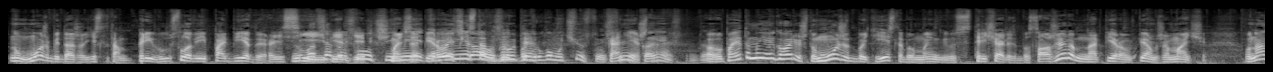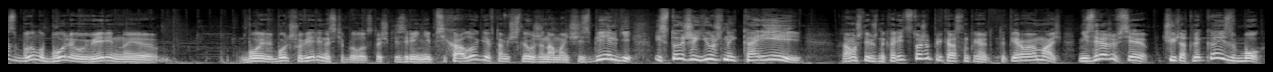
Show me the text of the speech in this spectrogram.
ну, может быть, даже если там при условии победы России Ну, и Бельгии, случае, матч за первое место в группе. по-другому чувствуешь. Конечно. конечно да. Э, Поэтому я и говорю, что, может быть, если бы мы встречались бы с Алжиром на первом, в первом же матче, у нас было более уверенные больше уверенности было с точки зрения психологии, в том числе уже на матче с Бельгией, и с той же Южной Кореей. Потому что южнокорейцы тоже прекрасно понимают, это первый матч. Не зря же все чуть отвлекаясь в бок,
